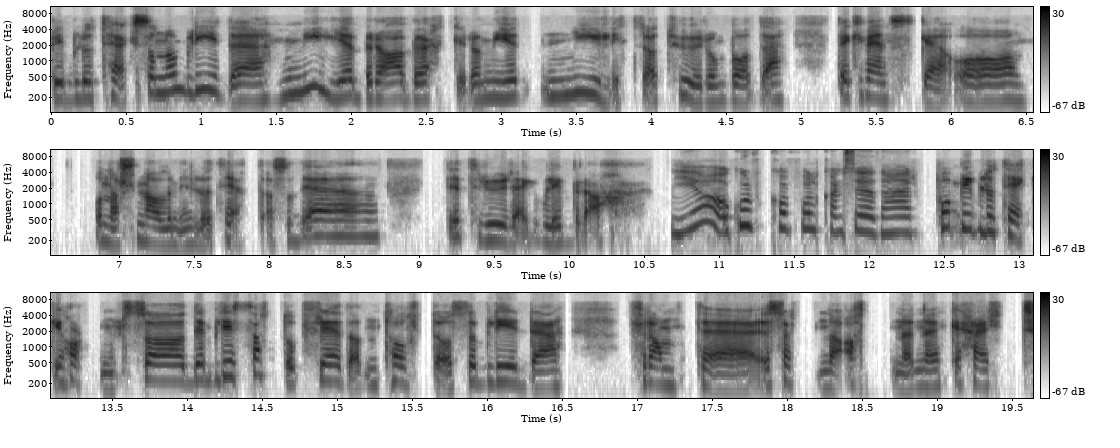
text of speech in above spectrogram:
bibliotek. Så nå blir det mye bra bøker og mye ny litteratur om både det kvenske og, og nasjonale minoriteter. Så det, det tror jeg blir bra. Ja, og hvor kan folk kan se det her? På biblioteket i Horten. Så det blir satt opp fredag den 12., og så blir det fram til 17. og 18. Jeg er ikke helt,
